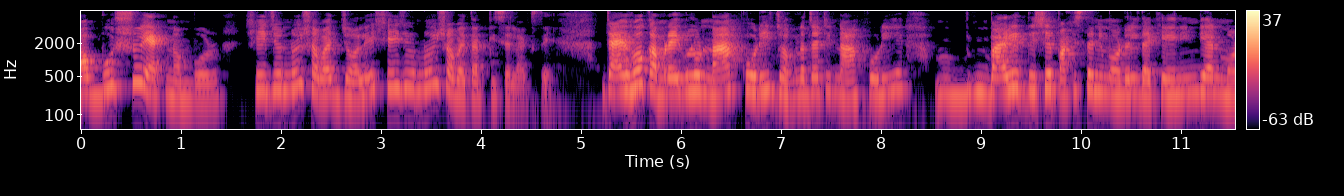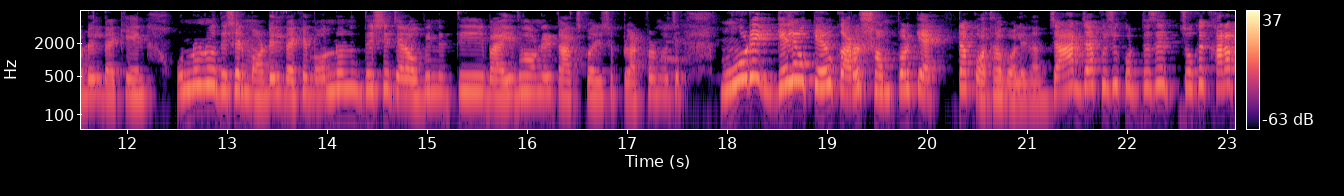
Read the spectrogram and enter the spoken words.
অবশ্যই এক নম্বর। সেই জন্যই সবাই জলে সেই জন্যই সবাই তার পিছে লাগছে। যাই হোক, আমরা এগুলো না করি, ঝগড়াঝাটি না করি। বাইরের দেশে পাকিস্তানি মডেল দেখেন ইন্ডিয়ান মডেল দেখেন অন্য অন্য দেশের মডেল দেখেন, বা অন্য অন্য দেশে যারা অভিনেত্রী বা এই ধরনের কাজ করে, এসব প্ল্যাটফর্ম হচ্ছে মরে গেলেও কেউ কারোর সম্পর্কে একটা কথা বলে না। যার যা খুশি করতেছে, চোখে খারাপ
